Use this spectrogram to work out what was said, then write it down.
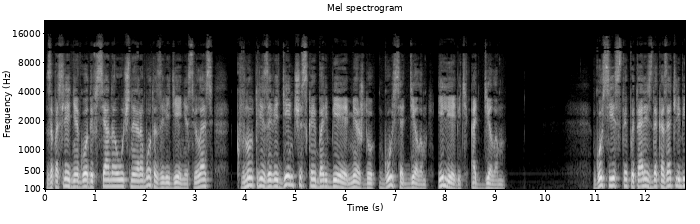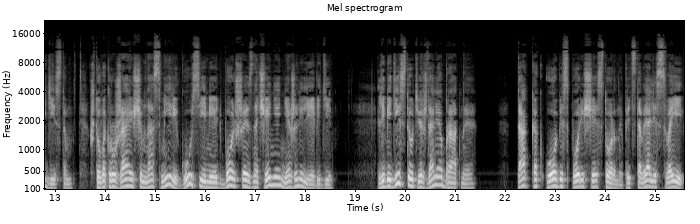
За последние годы вся научная работа заведения свелась к внутризаведенческой борьбе между гусь-отделом и лебедь-отделом. Гусисты пытались доказать лебедистам, что в окружающем нас мире гуси имеют большее значение, нежели лебеди. Лебедисты утверждали обратное. Так как обе спорящие стороны представляли свои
